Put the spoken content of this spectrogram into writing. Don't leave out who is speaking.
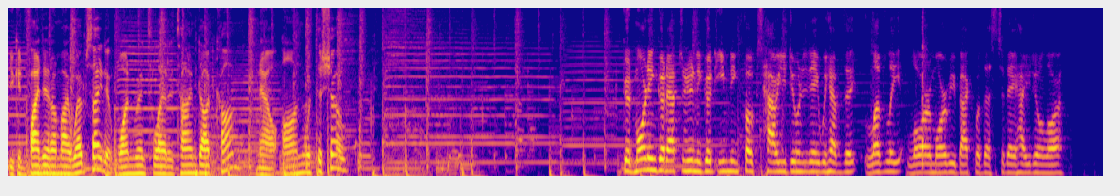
Speaker 1: You can find it on my website at onerentalatatime.com. Now, on with the show. Good morning, good afternoon, and good evening, folks. How are you doing today? We have the lovely Laura Morby back with us today. How are you doing, Laura?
